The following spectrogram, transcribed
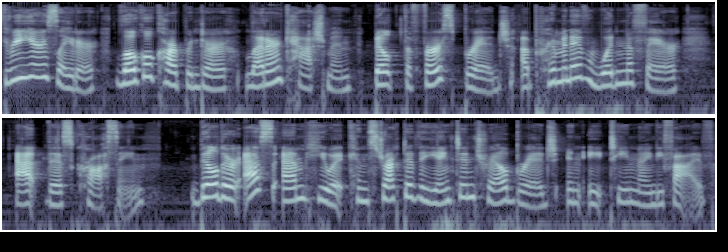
Three years later, local carpenter Leonard Cashman built the first bridge, a primitive wooden affair, at this crossing. Builder S. M. Hewitt constructed the Yankton Trail Bridge in 1895,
